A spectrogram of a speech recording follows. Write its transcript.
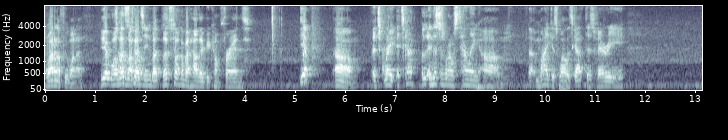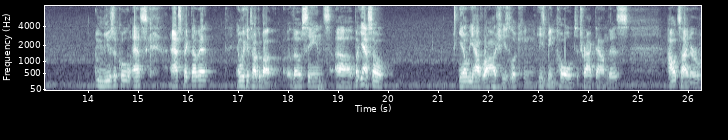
well, I don't know if we want to. Yeah, well, Talk let's about that scene, but- let's talk about how they become friends. Yeah, um, it's great. It's got, and this is what I was telling um, Mike as well. It's got this very musical esque aspect of it, and we can talk about those scenes. Uh, but yeah, so you know, we have Raj. He's looking. He's being told to track down this outsider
